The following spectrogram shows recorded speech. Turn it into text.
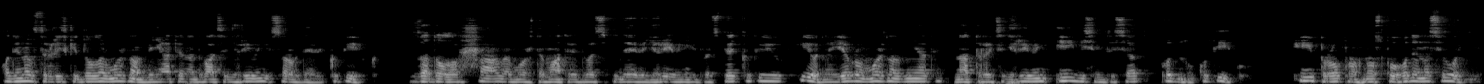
один австралійський долар можна обміняти на 20 гривень 49 копійок. За долар США ви можете мати 29 гривень і 25 копійок, і 1 євро можна обміняти на 30 гривень і 81 копійку. І про прогноз погоди на сьогодні.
